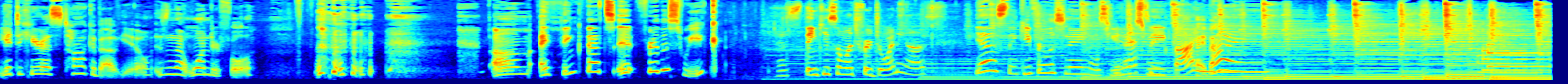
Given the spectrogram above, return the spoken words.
You get to hear us talk about you. Isn't that wonderful? um I think that's it for this week. yes. Thank you so much for joining us. Yes, thank you for listening. We'll see you next, Next week. week. Bye. Bye bye.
